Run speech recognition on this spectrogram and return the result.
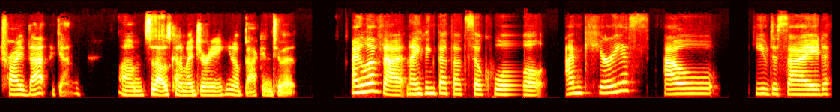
try that again? Um, so that was kind of my journey, you know, back into it. I love that. And I think that that's so cool. I'm curious how you decide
